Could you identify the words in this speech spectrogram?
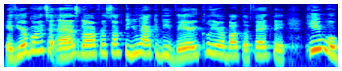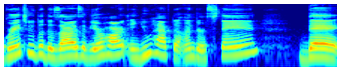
If you're going to ask God for something, you have to be very clear about the fact that He will grant you the desires of your heart, and you have to understand that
